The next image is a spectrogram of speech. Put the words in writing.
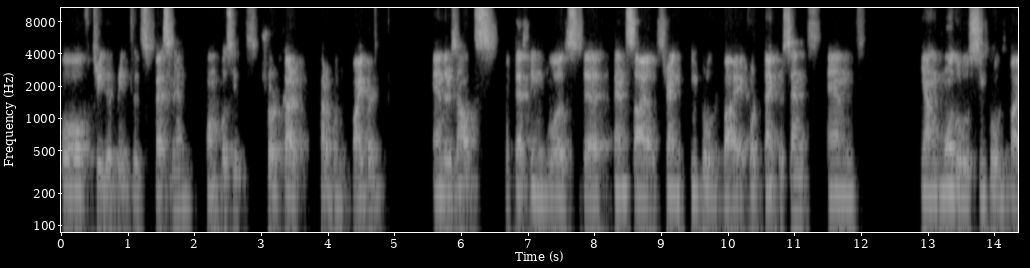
of 3D printed specimen composites, short car carbon fiber. And the results of testing was that tensile strength improved by 49% and young modulus improved by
